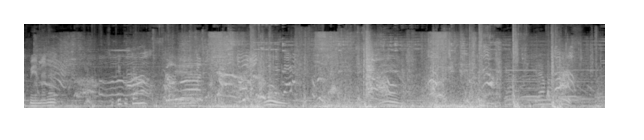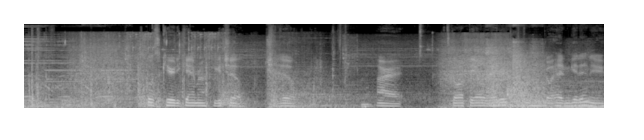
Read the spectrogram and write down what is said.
Took me a minute. Some people coming? Yeah. Boom. Damn. Get out of my face. Cool security camera. You can chill. Chill. Alright. Let's go up the elevator. Go ahead and get in here.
